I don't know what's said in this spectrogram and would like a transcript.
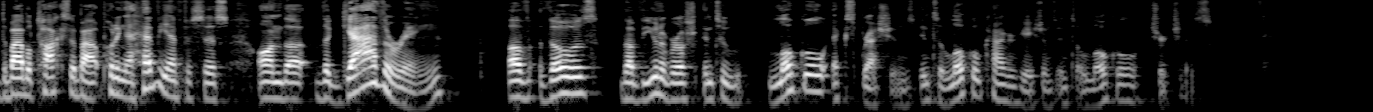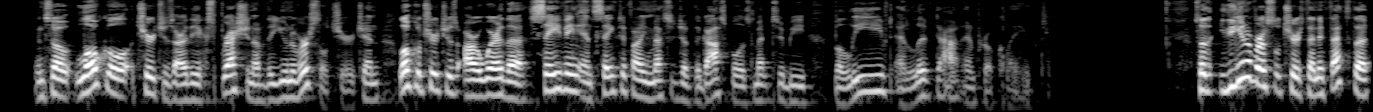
the Bible talks about putting a heavy emphasis on the, the gathering of those of the universe into local expressions, into local congregations, into local churches. And so local churches are the expression of the universal church. And local churches are where the saving and sanctifying message of the gospel is meant to be believed and lived out and proclaimed. So the universal church, then, if that's the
